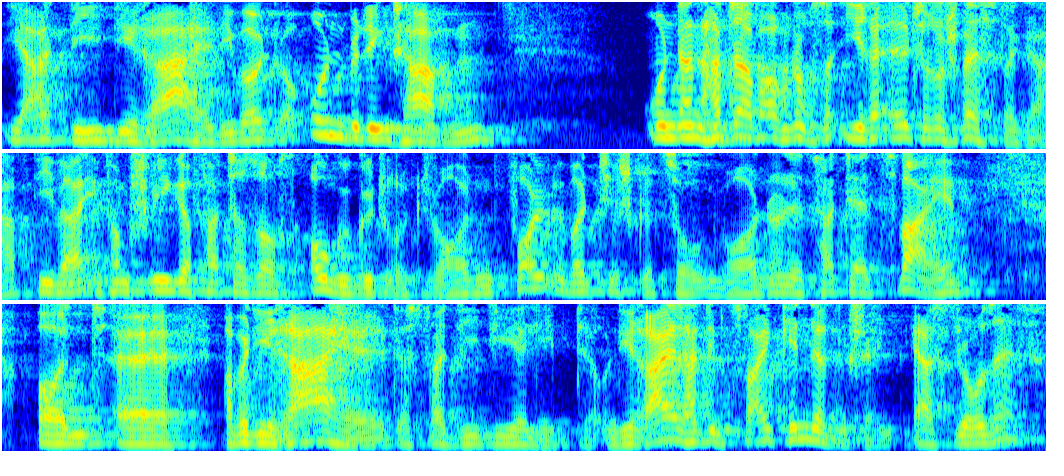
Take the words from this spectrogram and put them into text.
ja, die, die Rahel, die wollte er unbedingt haben. Und dann hat er aber auch noch ihre ältere Schwester gehabt. Die war ihm vom Schwiegervater so aufs Auge gedrückt worden, voll über den Tisch gezogen worden. Und jetzt hat er zwei. Und, äh, aber die Rahel, das war die, die er liebte. Und die Rahel hat ihm zwei Kinder geschenkt. Erst Josef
